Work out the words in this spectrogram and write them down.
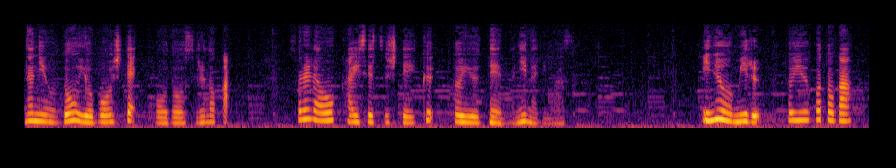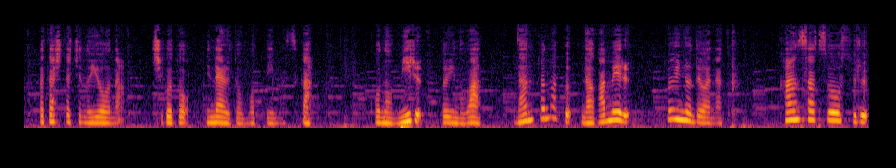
何をどう予防して行動するのか、それらを解説していくというテーマになります。犬を見るということが私たちのような仕事になると思っていますが、この見るというのは、なんとなく眺めるというのではなく、観察をする、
